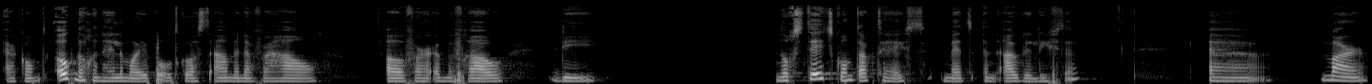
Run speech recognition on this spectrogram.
er komt ook nog een hele mooie podcast aan met een verhaal over een mevrouw die nog steeds contact heeft met een oude liefde. Uh, maar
